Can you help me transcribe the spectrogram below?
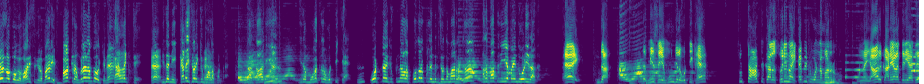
ஏக போக வாரிசுங்கிற மாதிரி பாக்குறவங்கள நம்ப வைக்கணும். கரெக்ட். இத நீ கடைசி வரைக்கும் ஃபாலோ பண்ற. இந்த தாடி இத முகத்துல ஒட்டிக்க. ஒட்டினதுக்கு பின்னால புதருக்குள்ள எந்திரிச்சு வந்த மாதிரி இருக்கும். அதை பார்த்து நீயே பயந்து ஓடிடாத ஏய் இந்தா இந்த மீசைய மூஞ்சில ஒட்டிக்க சுட்ட ஆட்டுக்கால சொறி நாய் கப்பிட்டு ஒண்ண மாதிரி இருக்கும். உன்னை யாருக்கு அடையாளம் தெரியாது?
